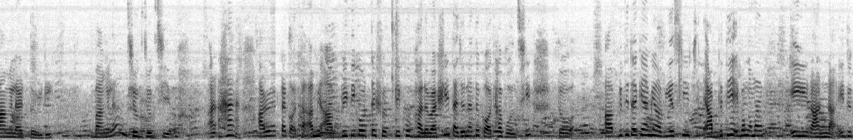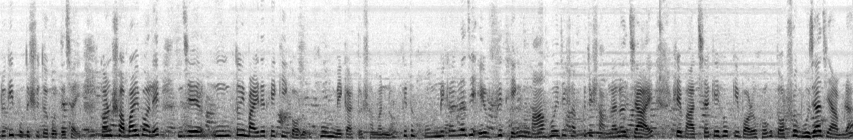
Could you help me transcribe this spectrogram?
বাংলার তৈরি। বাংলা, যুগ যুগ, জিও। আর হ্যাঁ আরও একটা কথা, আমি আবৃত্তি করতে সত্যি খুব ভালোবাসি, তাই জন্য এত কথা বলছি। তো আবৃত্তিটাকে আমি অবভিয়াসলি আবৃত্তি এবং আমার এই রান্না, এই দুটোকেই প্রতিষ্ঠিত করতে চাই। কারণ সবাই বলে যে তুমি বাড়িতে থেকে কী করো? হোম মেকার তো সামান্য। কিন্তু হোম মেকাররা যে এভরিথিং মা হয়ে যে সব কিছু সামলানো যায়, সে বাচ্চাকে হোক কি বড় হোক দশ বোঝা যে আমরা,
